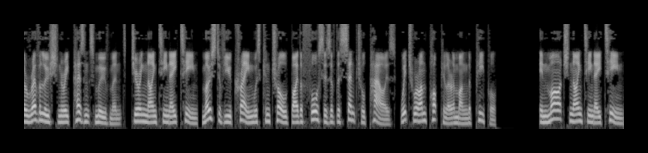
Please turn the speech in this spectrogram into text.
a revolutionary peasants' movement, during 1918, most of Ukraine was controlled by the forces of the Central Powers, which were unpopular among the people. In March 1918,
